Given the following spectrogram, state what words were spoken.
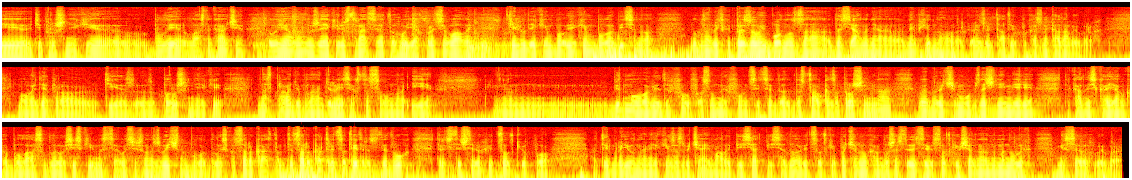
І ті порушення, які е, були, власне кажучи, виявлені вже як ілюстрація того, як працювали ті люди, яким було, яким було обіцяно ну, будемо говорити, призовий бонус за досягнення необхідного результату і показника на виборах. Мова йде про ті порушення, які насправді були на дільницях стосовно і відмова від основних функцій це до- доставка запрошень на вибори, чому в значній мірі така низька явка була, особливо в сільській місцевості, що незвично було близько 40, там 40, 30, 32, 34 відсотків по тим районам, які зазвичай мали 50-52 відсотки, по Чернухам до 60 відсотків ще на минулих місцевих виборах.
